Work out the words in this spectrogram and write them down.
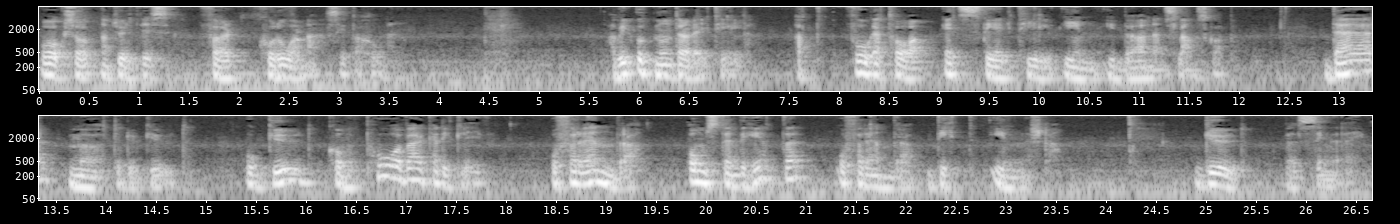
och också naturligtvis för coronasituationen. Jag vill uppmuntra dig till våga ta ett steg till in i bönens landskap. Där möter du Gud och Gud kommer påverka ditt liv och förändra omständigheter och förändra ditt innersta. Gud välsigne dig.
